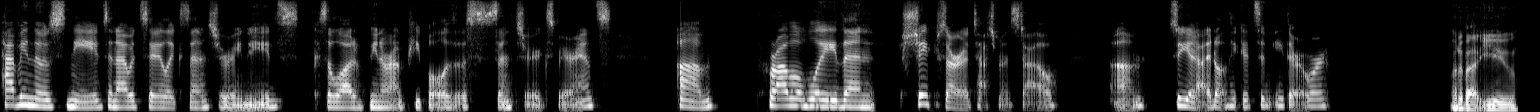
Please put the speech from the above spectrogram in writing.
having those needs, and I would say like sensory needs, because a lot of being around people is a sensory experience. Um, probably mm-hmm. then shapes our attachment style. Um, so yeah, I don't think it's an either or. What about you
